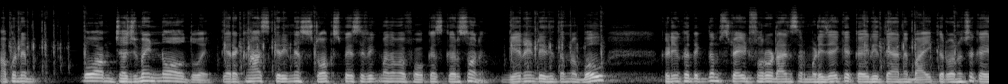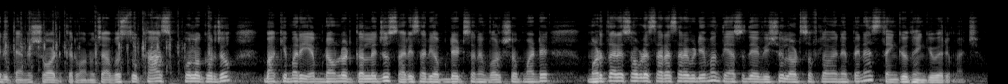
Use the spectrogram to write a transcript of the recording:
આપણને બહુ આમ જજમેન્ટ ન આવતું હોય, ત્યારે ખાસ કરીને સ્ટોક સ્પેસિફિકમાં તમે ફોકસ કરશો ને ગેરંટીથી તમને બહુ ઘણી વખત એકદમ સ્ટ્રેટ ફોરવર્ડ આન્સર મળી જાય કે કઈ રીતે આને બાય કરવાનું છે, કઈ રીતે આને શોર્ટ કરવાનું છે. આ વસ્તુ ખાસ ફોલો કરજો. બાકી મારી એપ ડાઉનલોડ કરી લેજો. સારી સારી અપડેટ્સ અને વર્કશોપ માટે મળતા રહેશો આપણે સારા સારા વિડીયોમાં ત્યાં સુધી wish wish you lots of love and happiness thank you thank you very much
